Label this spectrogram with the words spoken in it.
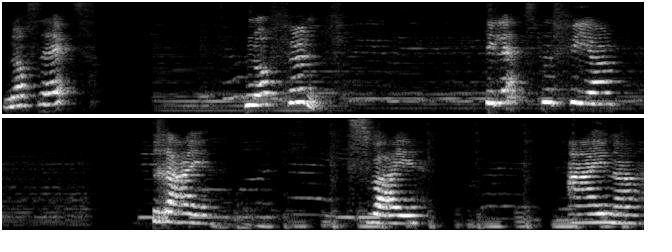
noch sechs, noch fünf, die letzten vier, drei, zwei, einer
